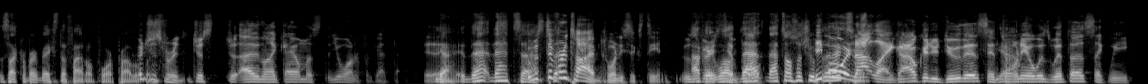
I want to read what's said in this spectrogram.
Zuckerberg makes the final four probably. But just for just, just I like I almost you want to forget that. Yeah, that that's uh, It was different time, 2016. It was Okay, very well, simple. that that's also true. People were one. not like, "How could you do this?" Antonio was with us. Like we,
